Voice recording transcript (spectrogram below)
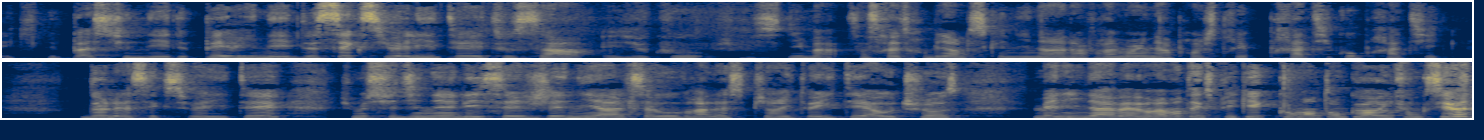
Et qui est passionné de périnée, de sexualité et tout ça. Et du coup, je me suis dit, bah, ça serait trop bien parce que Nina, elle a vraiment une approche très pratico-pratique de la sexualité. Je me suis dit, Nelly, c'est génial, ça ouvre à la spiritualité, à autre chose. Mais Nina va vraiment t'expliquer comment ton corps il fonctionne.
